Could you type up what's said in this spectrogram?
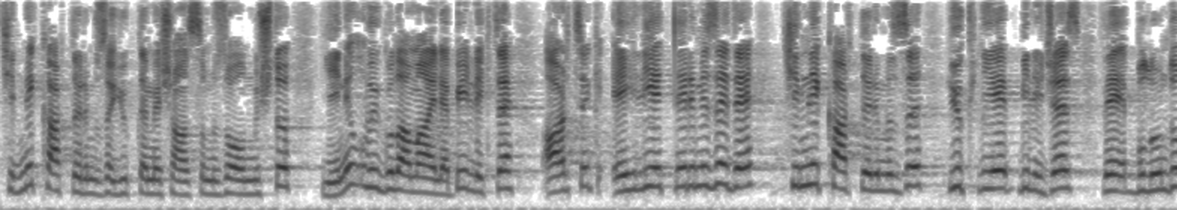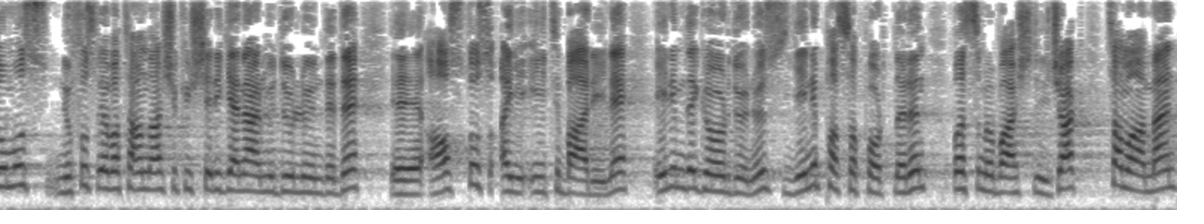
kimlik kartlarımıza yükleme şansımız olmuştu. Yeni uygulamayla birlikte artık ehliyetlerimize de kimlik kartlarımızı yükleyebileceğiz ve bulunduğumuz Nüfus ve Vatandaşlık İşleri Genel Müdürlüğü'nde de Ağustos ayı itibariyle itibariyle elimde gördüğünüz yeni pasaportların basımı başlayacak. Tamamen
